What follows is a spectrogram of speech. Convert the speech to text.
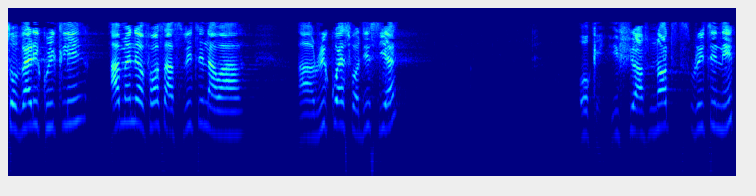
So, very quickly, how many of us has written our uh, request for this year? Okay, if you have not written it,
